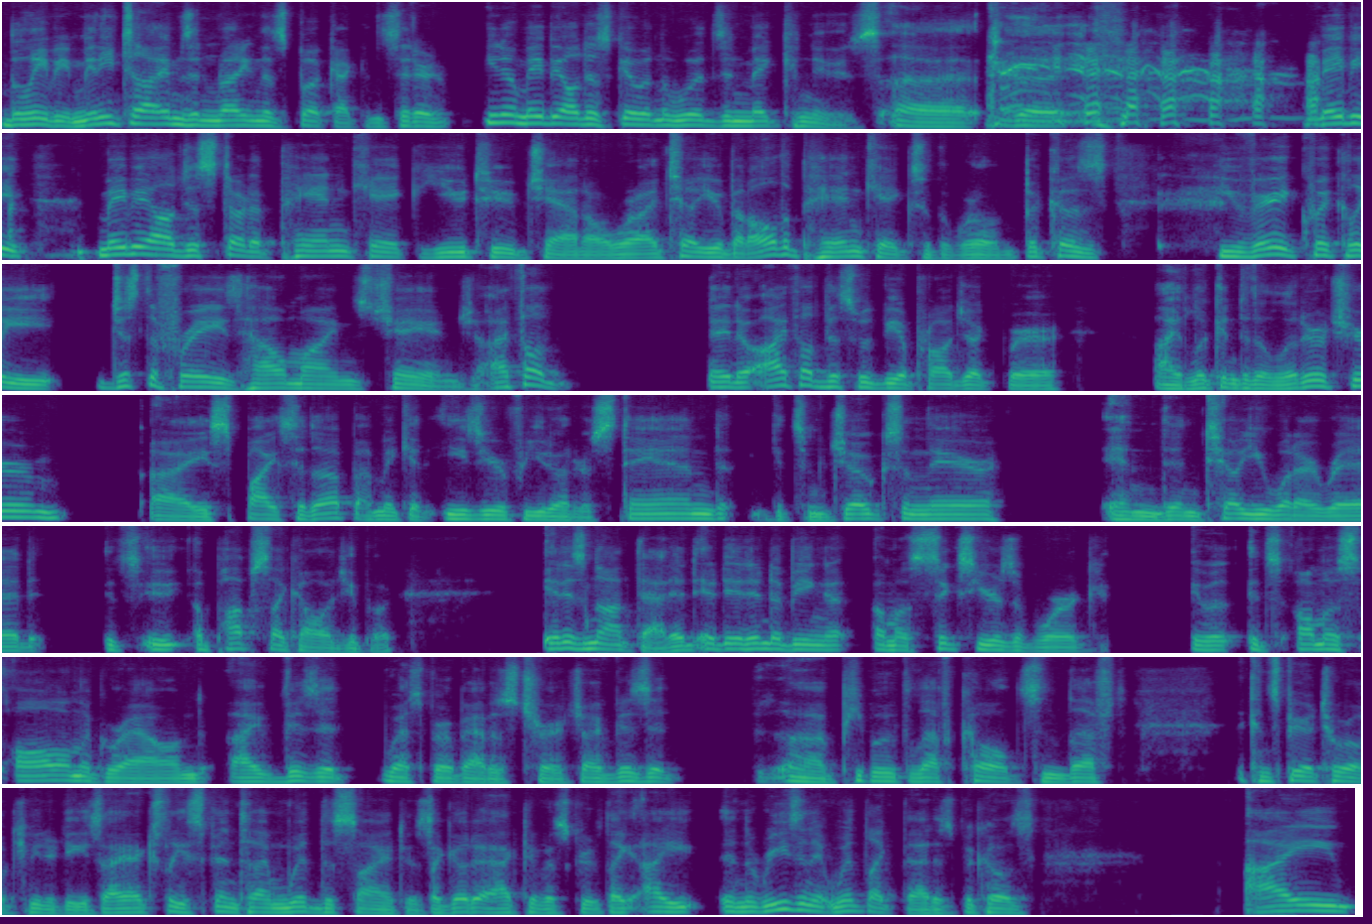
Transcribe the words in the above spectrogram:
Believe me, many times in writing this book, I considered, you know, maybe I'll just go in the woods and make canoes. Uh, the, maybe, maybe I'll just start a pancake YouTube channel where I tell you about all the pancakes of the world because you very quickly, just the phrase "how minds change." I thought you know, I thought this would be a project where I look into the literature, I spice it up, I make it easier for you to understand, get some jokes in there, and then tell you what I read. It's a pop psychology book. It is not that. It, it, it ended up being a, almost six years of work. It was, it's almost all on the ground. I visit Westboro Baptist Church. I visit uh, people who've left cults and left the conspiratorial communities. I actually spend time with the scientists. I go to activist groups. Like I, and the reason it went like that is because I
